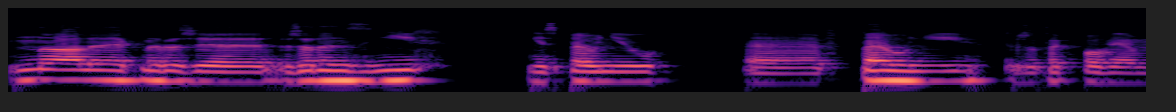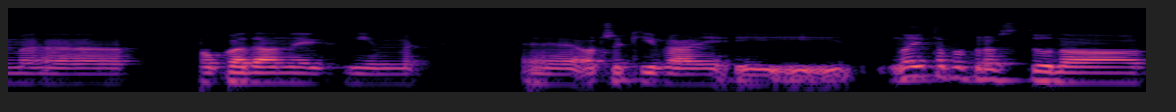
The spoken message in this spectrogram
No ale jak na razie żaden z nich nie spełnił e, w pełni, że tak powiem, e, pokładanych w nim e, oczekiwań i, no i to po prostu no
